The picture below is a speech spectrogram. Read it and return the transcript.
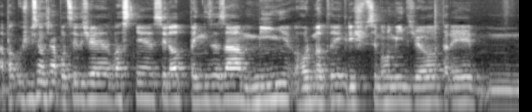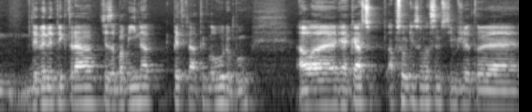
A pak už bys měl třeba pocit, že vlastně si dal peníze za míň hodnoty, když si mohl mít, že jo, tady mm, Divinity, která tě zabaví na pětkrát tak dlouhou dobu. ale jak já absolutně souhlasím s tím, že to je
